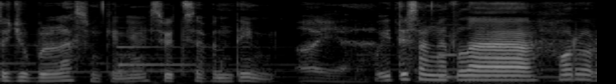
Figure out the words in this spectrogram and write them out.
17 mungkin ya, sweet 17. Oh iya Oh, itu sangatlah horor.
